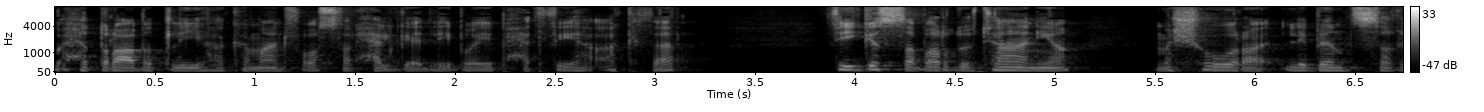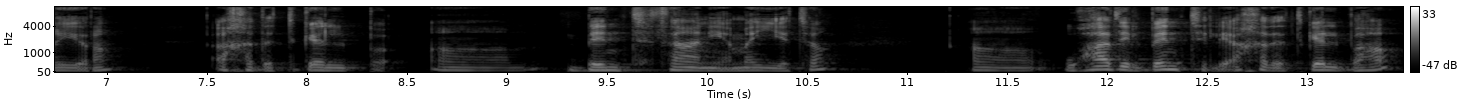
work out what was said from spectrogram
بحط رابط ليها كمان في وسط الحلقة اللي يبغى يبحث فيها أكثر. في قصة برضو تانية مشهورة لبنت صغيرة أخذت قلب بنت ثانية ميتة. وهذه البنت اللي أخذت قلبها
